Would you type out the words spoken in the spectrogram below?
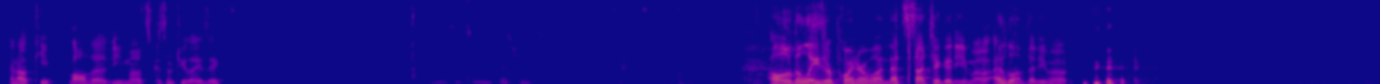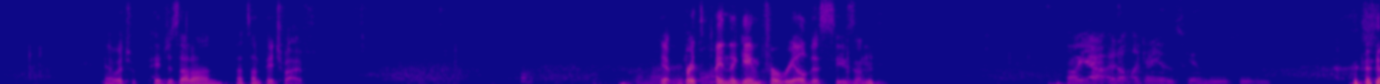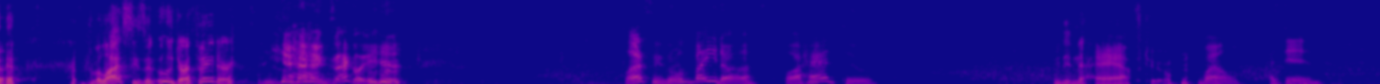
And I'll keep all the emotes, because I'm too lazy. Why does it say that this one's? Oh, the laser pointer one. That's such a good emote. I love that emote. Yeah, which page is that on? That's on page five. That Yep, Brit's playing the game for real this season. Oh yeah, I don't like any of the skins in this season. but last season, ooh, Darth Vader. yeah, exactly. Last season was Vader, so I had to. We didn't have to. Well, I did.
